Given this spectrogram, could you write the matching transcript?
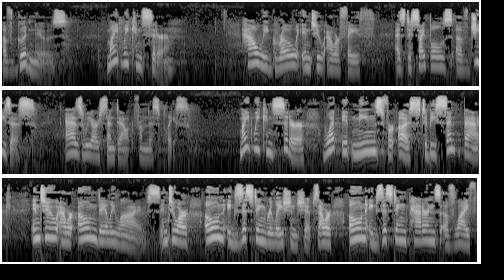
of good news, might we consider how we grow into our faith as disciples of Jesus as we are sent out from this place. Might we consider what it means for us to be sent back into our own daily lives, into our own existing relationships, our own existing patterns of life,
